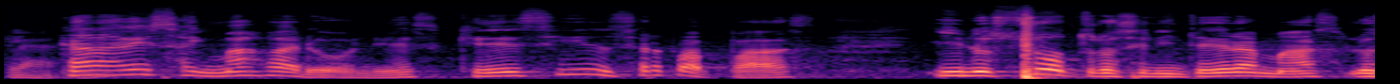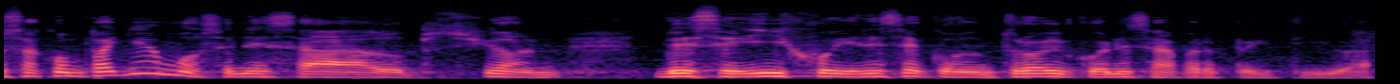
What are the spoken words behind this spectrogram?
Claro. Cada vez hay más varones que deciden ser papás y nosotros en Integra Más los acompañamos en esa adopción de ese hijo y en ese control con esa perspectiva.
